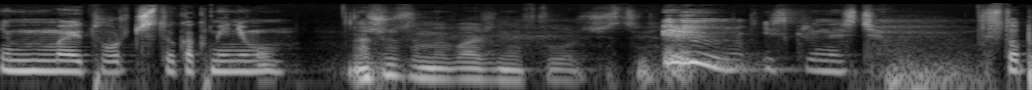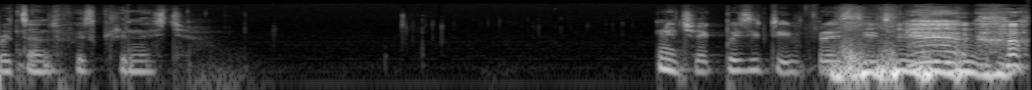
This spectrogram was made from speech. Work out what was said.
и мое творчество, как минимум. А что самое важное в творчестве? Искренность. Сто процентов искренность. Не человек позитив, простите.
